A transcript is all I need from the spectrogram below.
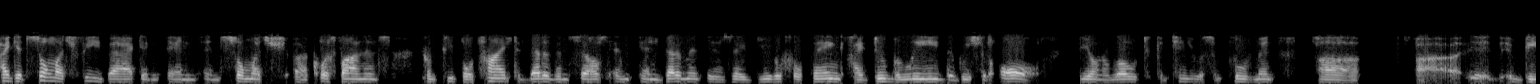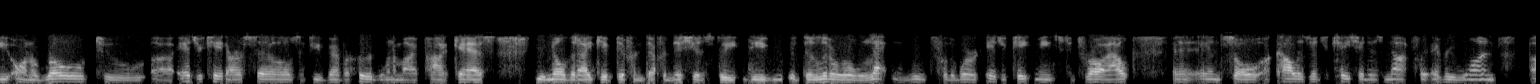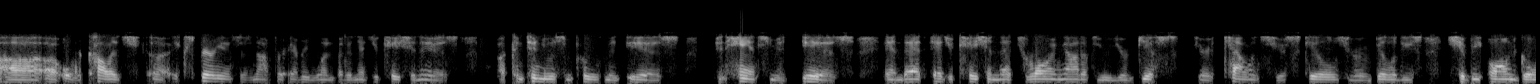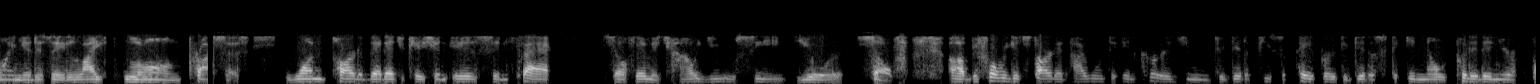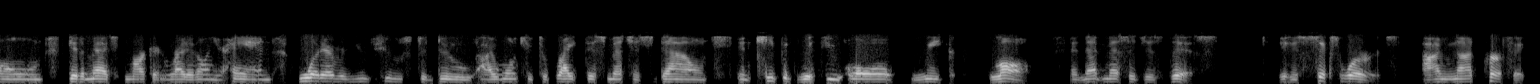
I get so much feedback and, and, and so much uh, correspondence from people trying to better themselves, and, and betterment is a beautiful thing. I do believe that we should all be on a road to continuous improvement. Uh, uh, be on a road to uh, educate ourselves. If you've ever heard one of my podcasts, you know that I give different definitions. The the the literal Latin root for the word educate means to draw out, and, and so a college education is not for everyone, uh, or college uh, experience is not for everyone, but an education is. A continuous improvement is enhancement is, and that education, that drawing out of you, your gifts, your talents, your skills, your abilities should be ongoing. It is a lifelong process. One part of that education is, in fact, self image, how you see yourself. Uh, before we get started, I want to encourage you to get a piece of paper, to get a sticky note, put it in your phone, get a magic marker and write it on your hand. Whatever you choose to do, I want you to write this message down and keep it with you all week long. And that message is this it is six words I'm not perfect,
